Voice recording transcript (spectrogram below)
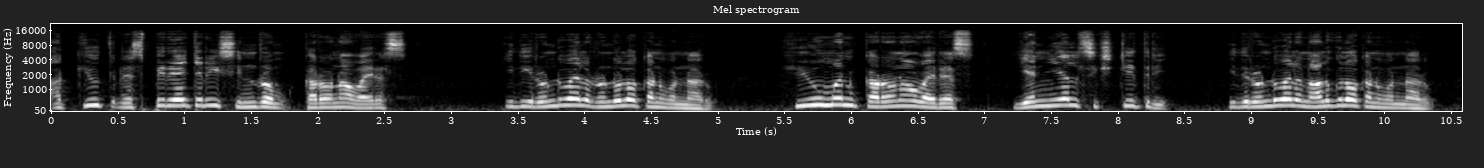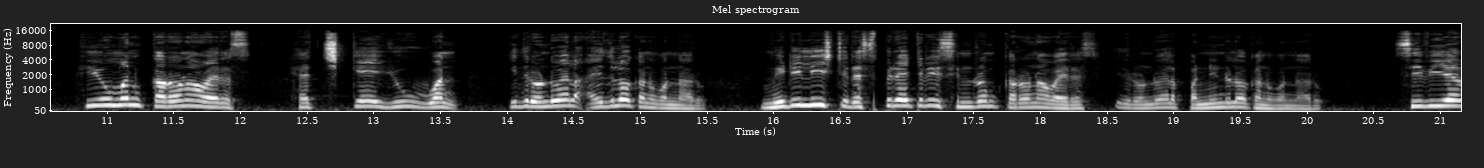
acute respiratory syndrome coronavirus ఇది రెండు వేల రెండులో కనుగొన్నారు. Human coronavirus NL sixty three ఇది రెండు వేల నాలుగులో కనుగొన్నారు. హ్యూమన్ కరోనా వైరస్ హెచ్కేయు వన్ ఇది రెండు వేల ఐదులో కనుగొన్నారు. Middle East respiratory syndrome coronavirus ఇది రెండు వేల పన్నెండులో కనుగొన్నారు. Severe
